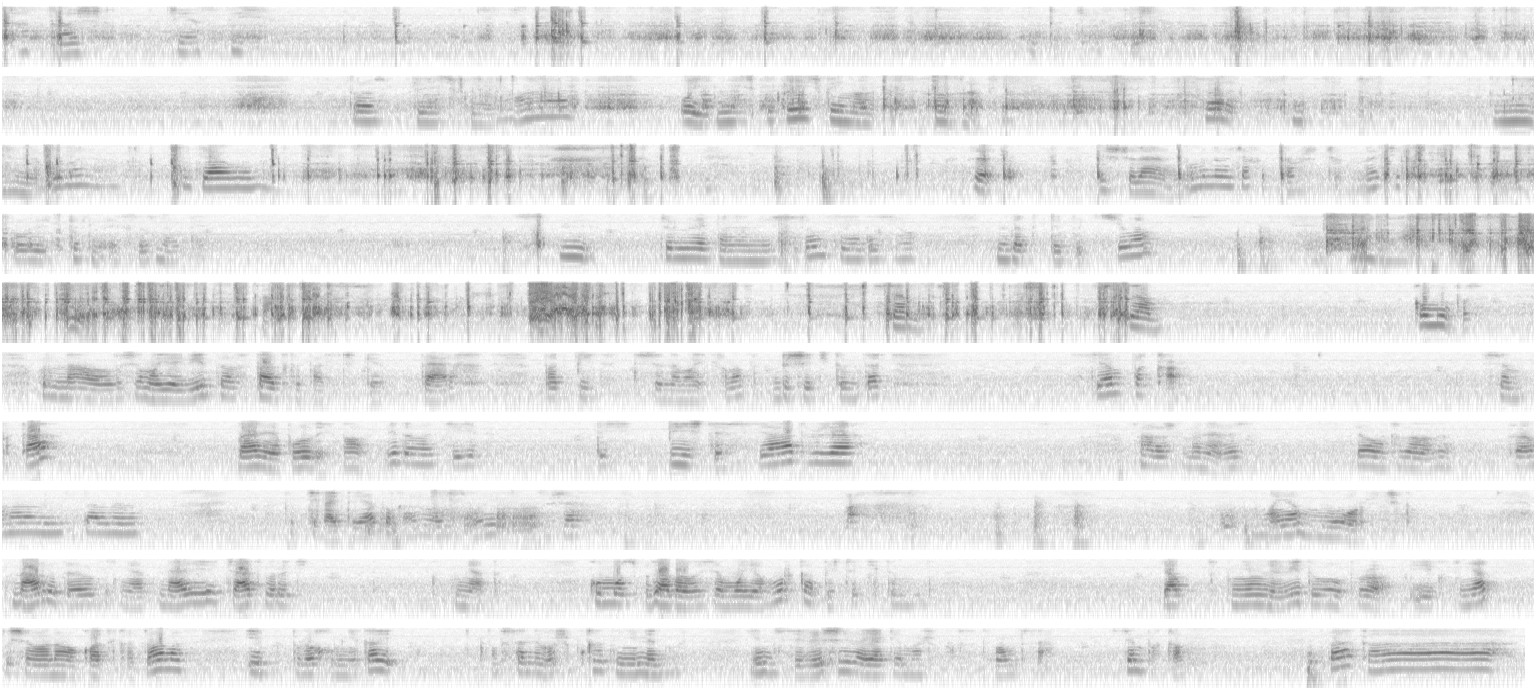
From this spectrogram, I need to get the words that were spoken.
Тут теж чистий. Тоже українською мова. Ой, не з української мови, а географії. Не буду витягувати. Ще дай, ну, мене очах там ще свій турнір, якщо знаєте. М, Турнір не сумку, я десь його надати типу тіла. Всем, всем, кому пос- понравилось моє відео, ставте пальчики вверх, подписывайтесь на мой канал, пишите комментарии. Всем пока. Всем пока. Будуть нові відео, тільки десь свят вже. Зараз в мене вис... Я вам казала, камера не вставлена. Чекайте, я покажу вам свої вже. А. Моя морочка. Народила кузнят. В неї четверо кузнят. Кому сподобалася моя мурка, пишіть коментарі. Я знімлю відео про її кузнят, і ще вона котика вдома, і про хом'яка. і Все не можу показати, ні не він все виживе, як я можу показати вам все. Всім пока. Пока.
